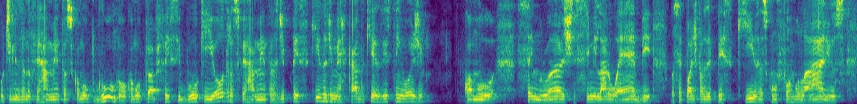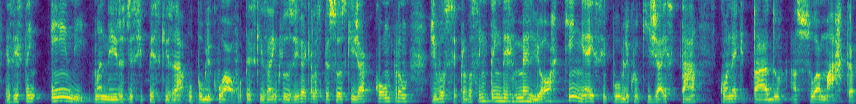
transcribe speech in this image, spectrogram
utilizando ferramentas como o Google, como o próprio Facebook e outras ferramentas de pesquisa de mercado que existem hoje como SEMrush, SimilarWeb, você pode fazer pesquisas com formulários. Existem N maneiras de se pesquisar o público-alvo. Pesquisar, inclusive, aquelas pessoas que já compram de você, para você entender melhor quem é esse público que já está conectado à sua marca.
